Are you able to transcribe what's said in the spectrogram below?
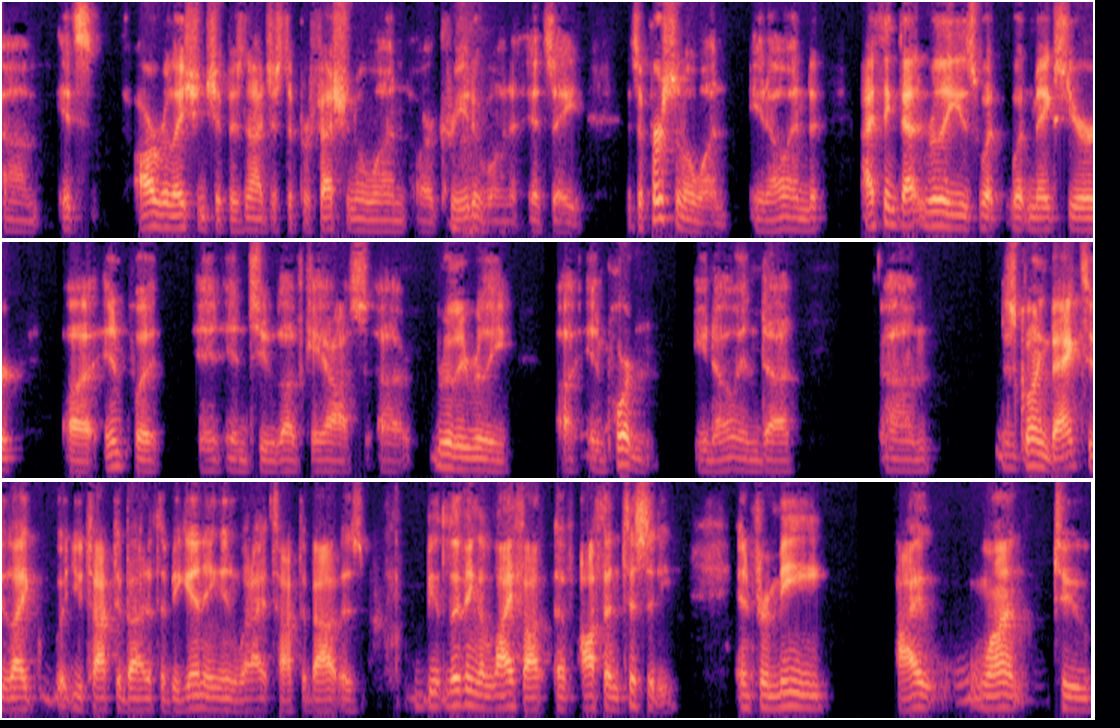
um, it's our relationship is not just a professional one or a creative one. It's a it's a personal one, you know. And I think that really is what what makes your uh, input in, into love chaos uh, really really uh, important, you know. And um, just going back to like what you talked about at the beginning and what I talked about is living a life of authenticity. And for me, I want to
